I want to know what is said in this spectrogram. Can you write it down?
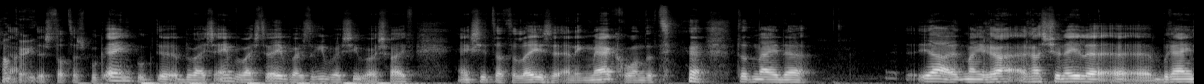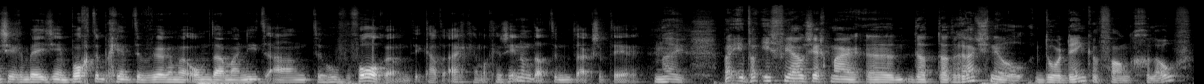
Oké. dus dat is boek 1, boek de, bewijs 1, bewijs 2, bewijs 3, bewijs 4, bewijs 5. En ik zit dat te lezen en ik merk gewoon dat, dat mij de ja, mijn rationele uh, brein zich een beetje in bochten begint te wurmen om daar maar niet aan te hoeven volgen. Want ik had eigenlijk helemaal geen zin om dat te moeten accepteren. Nee, maar is voor jou zeg maar uh, dat, dat rationeel doordenken van geloof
